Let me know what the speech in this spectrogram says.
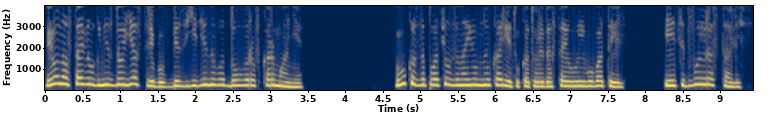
и он оставил гнездо ястребов без единого доллара в кармане. Лукас заплатил за наемную карету, которая доставила его в отель, и эти двое расстались.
